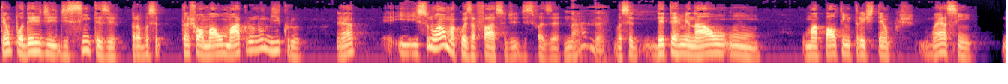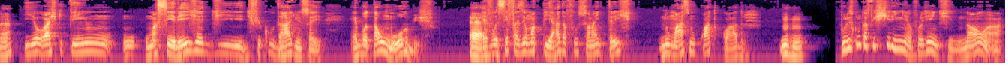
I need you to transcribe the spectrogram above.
ter um poder de, de síntese para você transformar o macro no micro, né? E isso não é uma coisa fácil de, de se fazer. Nada. Você determinar um, um, uma pauta em três tempos. Não é assim, né? E eu acho que tem um, um, uma cereja de dificuldade nisso aí. É botar humor, bicho. É. é você fazer uma piada funcionar em três, no máximo quatro quadros. Uhum. Por isso que eu nunca fiz tirinha. Eu falei, gente, não, a,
